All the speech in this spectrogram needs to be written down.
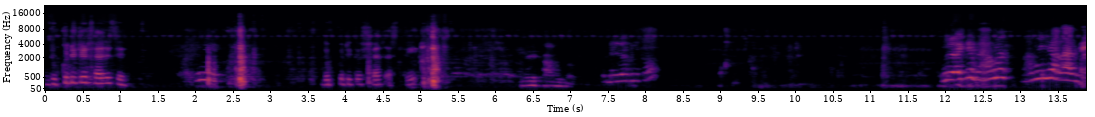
দুঃখটি তোর শেষ হয়েছে দুঃখটি তোর শেষ আসতে ভাঙে ভাঙি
